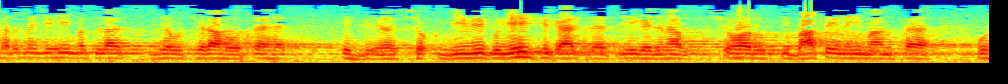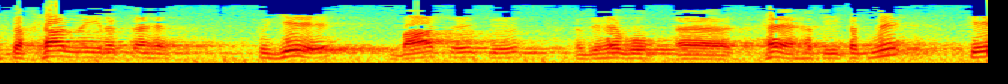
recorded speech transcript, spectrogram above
گھر میں یہی مسئلہ جو ہے وہ چھڑا ہوتا ہے کہ بیوی کو یہی شکایت رہتی ہے کہ جناب شوہر اس کی باتیں نہیں مانتا ہے، اس کا خیال نہیں رکھتا ہے۔ تو یہ بات جو ہے وہ ہے حقیقت میں کہ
